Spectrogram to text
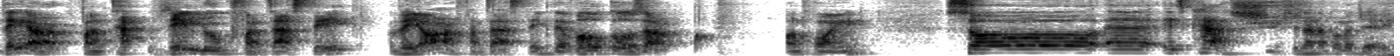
They are fantastic. They look fantastic. They are fantastic. The vocals are on point. So uh, it's Cash. She's unapologetic,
